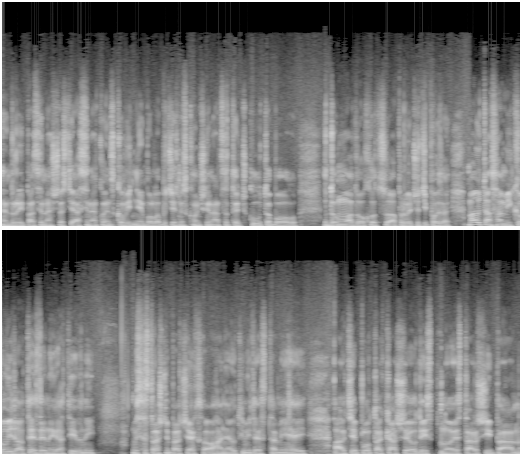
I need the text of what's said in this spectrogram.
Ten druhý pacient našťastie asi nakoniec covid nebol, lebo tiež sme skončili na CT, to bol domova dôchodcu a prvé, čo ti povedali, majú tam sami covid, ale test je negatívny. Mi sa strašne páči, ak sa oháňajú tými testami, hej. Ale teplota, kašel, dyspno, je starší pán,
